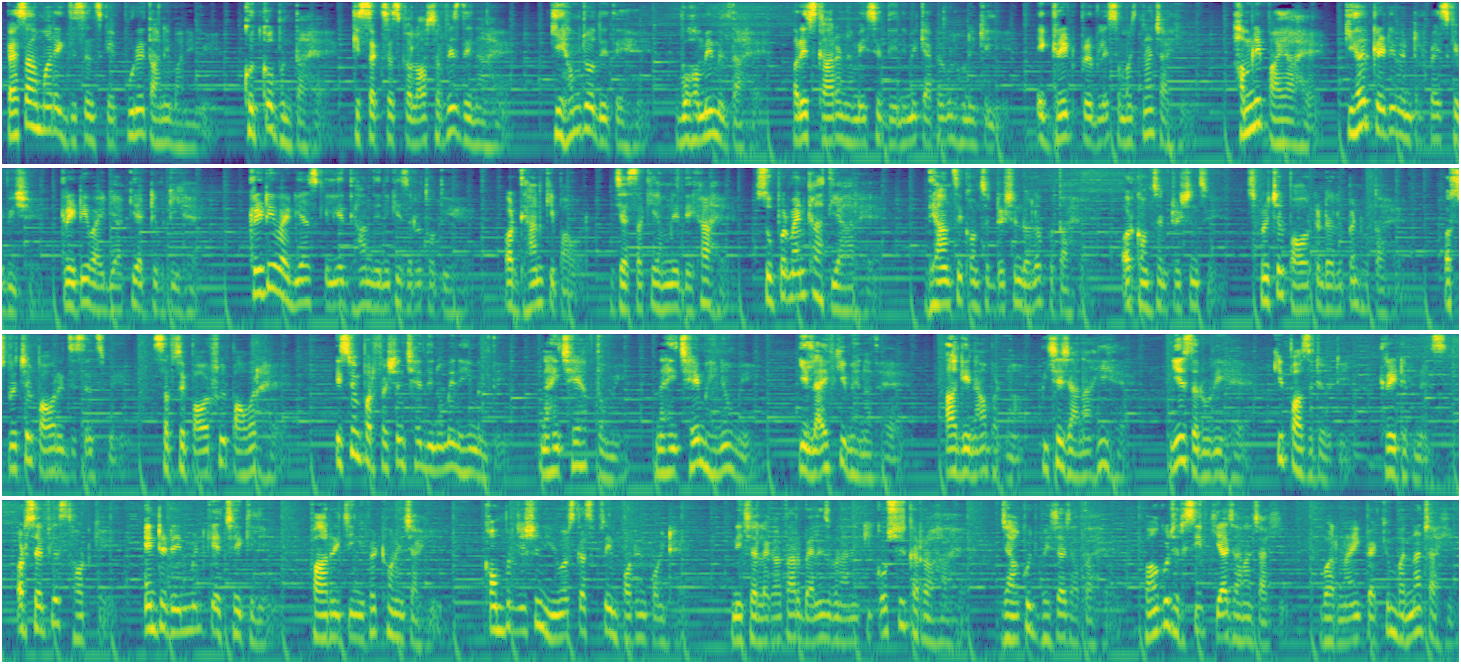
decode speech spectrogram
पैसा हमारे एग्जिस्टेंस के पूरे ताने बाने में खुद को बुनता है कि सक्सेस का लॉ सर्विस देना है, कि हम जो देते हैं, वो हमें मिलता है और इस कारण हमें इसे देने में कैपेबल होने के लिए एक ग्रेट प्रिविलेज समझना चाहिए। हमने पाया है कि हर क्रिएटिव एंटरप्राइज के पीछे क्रिएटिव आइडिया की एक्टिविटी है। क्रिएटिव आइडियाज़ के लिए ध्यान देने की ज़रूरत होती है और ध्यान की पावर जैसा कि हमने देखा है सुपरमैन का हथियार है। ध्यान से कंसंट्रेशन डेवलप होता है और कंसंट्रेशन से स्पिरिचुअल पावर का डेवलपमेंट होता है और स्पिरिचुअल पावर एग्जिस्टेंस में सबसे पावरफुल पावर है। इसमें परफेक्शन छह दिनों में नहीं मिलती। न ही छह हफ्तों में, न ही छह महीनों में। ये लाइफ की मेहनत है। आगे ना बढ़ना, पीछे जाना ही है। ये ज़रूरी है कि पॉजिटिविटी क्रिएटिवनेस और सेल्फलेस थॉट के एंटरटेनमेंट के अच्छे के लिए फार रीचिंग इफ़ेक्ट होने चाहिए। कॉम्पोजिशन यूनिवर्स का सबसे इंपॉर्टेंट पॉइंट है। नेचर लगातार बैलेंस बनाने की कोशिश कर रहा है। जहाँ कुछ भेजा जाता है, वहाँ कुछ रिसीव किया जाना चाहिए। वरना एक वैक्यूम बनना चाहिए।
